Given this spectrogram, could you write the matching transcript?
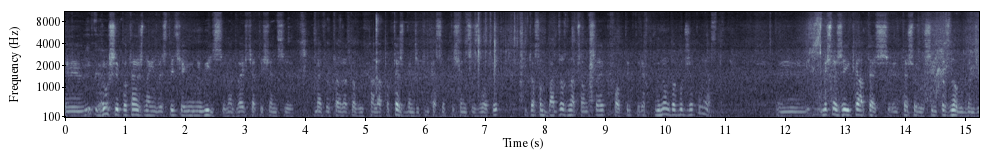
Y, Ruszy potężna inwestycja Uni Willsu na 20 tysięcy metrów kwadratowych hala, to też będzie kilkaset tysięcy złotych i to są bardzo znaczące kwoty, które wpłyną do budżetu miasta. Y, Myślę, że IKEA też, też ruszy i to znowu będzie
